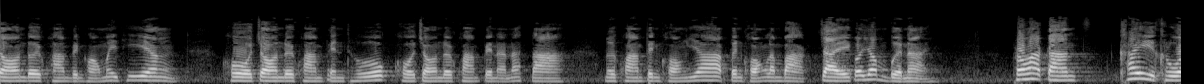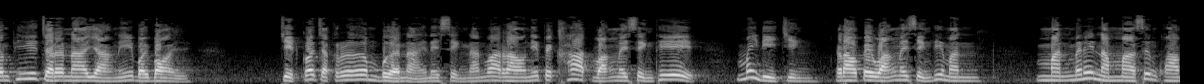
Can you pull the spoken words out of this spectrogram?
จรโดยความเป็นของไม่เที่ยง โคจรโดยความเป็นทุกข์โคจรโดยความเป็นอนัตตา โดยความเป็นของยากเป็นของลำบากใจก็ย่อมเบื่อหน่าย เพราะว่าการใคร่ครวญพิจารณาอย่างนี้บ่อยๆ จิตก็จะเริ่มเบื่อหน่ายในสิ่งนั้นว่าเรานี้ไปคาดหวังในสิ่งที่ไม่ดีจริง เราไปหวังในสิ่งที่มันมันไม่ได้นำมาซึ่งความ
